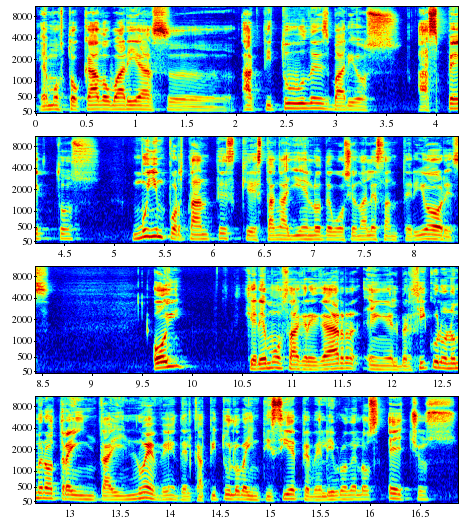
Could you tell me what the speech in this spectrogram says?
Hemos tocado varias uh, actitudes, varios aspectos muy importantes que están allí en los devocionales anteriores. Hoy queremos agregar en el versículo número 39 del capítulo 27 del libro de los Hechos,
